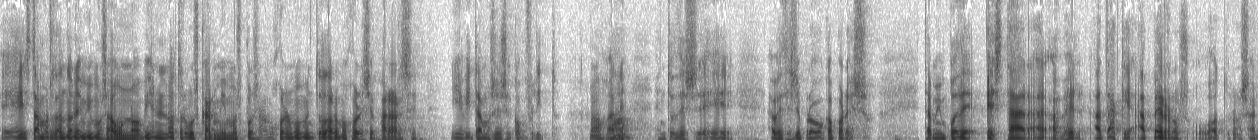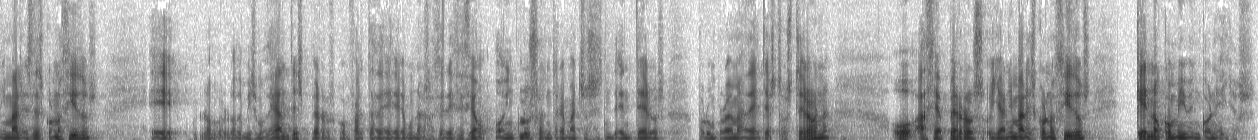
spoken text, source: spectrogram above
eh, estamos dándole mimos a uno, viene el otro a buscar mimos, pues a lo mejor en un momento dado a lo mejor es separarse y evitamos ese conflicto. Uh -huh. ¿vale? Entonces, eh, a veces se provoca por eso. También puede estar, a, a ver, ataque a perros o a otros animales desconocidos, eh, lo, lo, mismo de antes, perros con falta de una socialización o incluso entre machos enteros por un problema de testosterona, o hacia perros y animales conocidos que no conviven con ellos.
